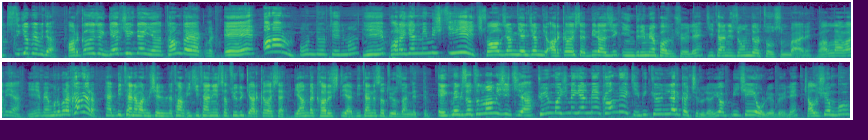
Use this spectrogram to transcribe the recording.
artistlik yapıyor bir de. Arkadaşlar gerçekten ya tam dayaklık. E anam 14 elmas. Ee para gelmemiş ki hiç. Su alacağım geleceğim diyor. Arkadaşlar birazcık indirim yapalım şöyle. İki tanesi 14 olsun bari. Vallahi var ya. Ee ben bunu bırakamıyorum. Ha bir tane varmış elimde. Tamam iki taneyi satıyorduk ya arkadaşlar. Bir anda karıştı ya. Bir tane satıyoruz zannettim. Ekmek satılmamış hiç ya. Köyün başına gelmeye kalmıyor ki. Bir köylüler kaçırılıyor. Yok bir şey oluyor böyle. Çalışıyor mu bu?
